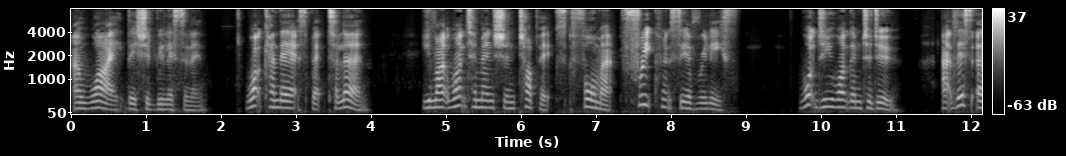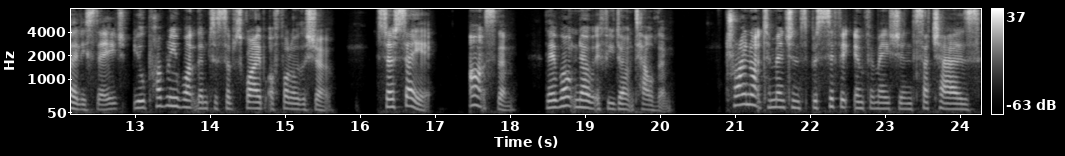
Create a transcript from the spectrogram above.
and why they should be listening. What can they expect to learn? You might want to mention topics, format, frequency of release. What do you want them to do? At this early stage, you'll probably want them to subscribe or follow the show. So say it. Ask them. They won't know if you don't tell them. Try not to mention specific information such as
